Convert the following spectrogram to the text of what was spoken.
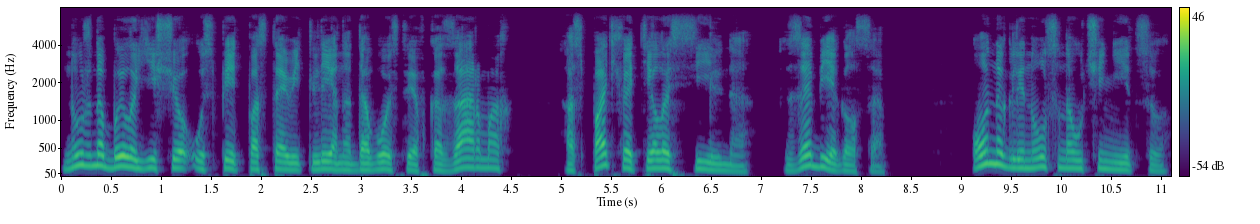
Нужно было еще успеть поставить Лена довольствие в казармах, а спать хотелось сильно. Забегался. Он оглянулся на ученицу,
